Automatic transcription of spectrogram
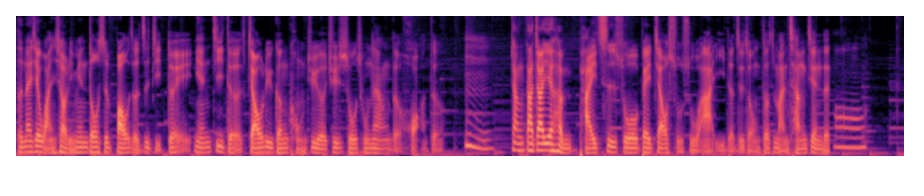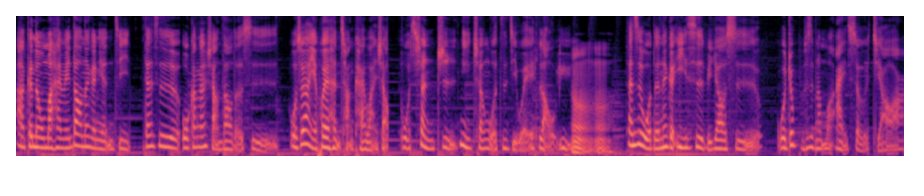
的那些玩笑里面都是抱着自己对年纪的焦虑跟恐惧而去说出那样的话的。嗯。像大家也很排斥说被叫叔叔阿姨的这种，都是蛮常见的哦。啊，可能我们还没到那个年纪，但是我刚刚想到的是，我虽然也会很常开玩笑，我甚至昵称我自己为老妪，嗯嗯，但是我的那个意思比较是，我就不是那么爱社交啊，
